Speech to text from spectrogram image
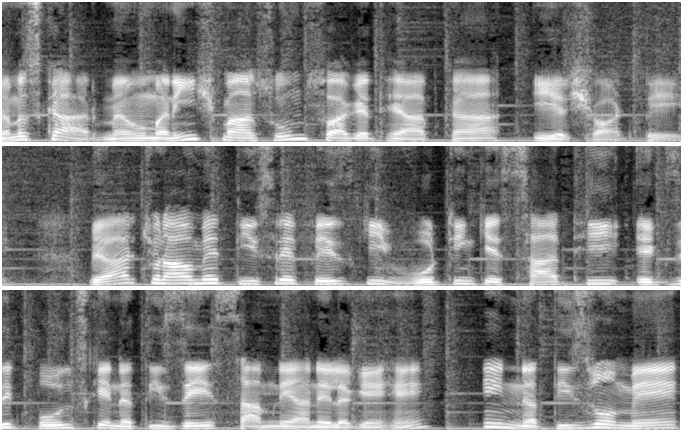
नमस्कार, मैं हूँ मनीष मासूम, स्वागत है आपका एयर शॉट पे। बिहार चुनाव में तीसरे फ़ेज़ की वोटिंग के साथ ही एग्जिट पोल्स के नतीजे सामने आने लगे हैं। इन नतीजों में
